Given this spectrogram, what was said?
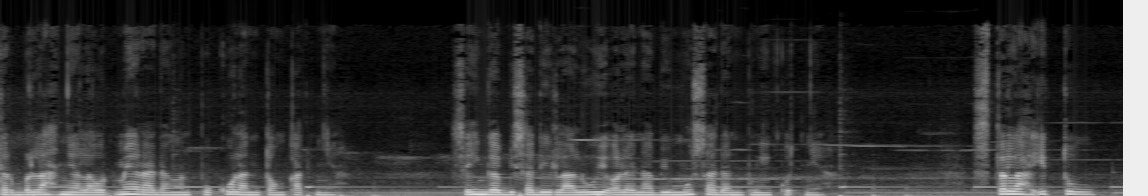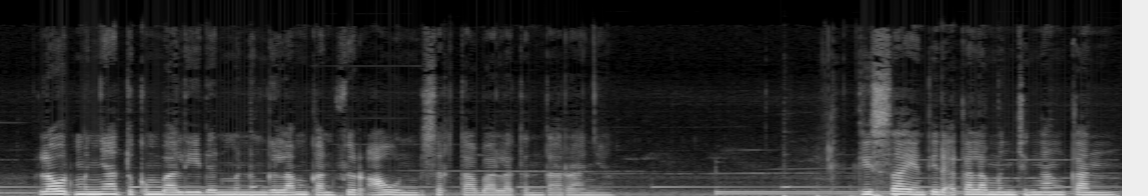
terbelahnya Laut Merah dengan pukulan tongkatnya, sehingga bisa dilalui oleh Nabi Musa dan pengikutnya. Setelah itu, laut menyatu kembali dan menenggelamkan Fir'aun beserta bala tentaranya. Kisah yang tidak kalah mencengangkan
